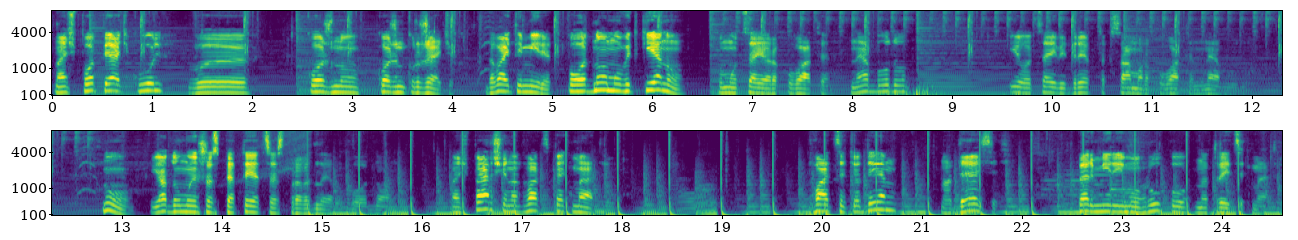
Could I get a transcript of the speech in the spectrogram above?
Значить, по 5 куль в кожну, кожен кружечок. Давайте міряти. По одному відкину, тому це я рахувати не буду. І оцей відрив так само рахувати не буду. Ну, я думаю, що з 5 це справедливо по одному. Значить, перший на 25 метрів. 21 на 10. Тепер міряємо групу на 30 метрів.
